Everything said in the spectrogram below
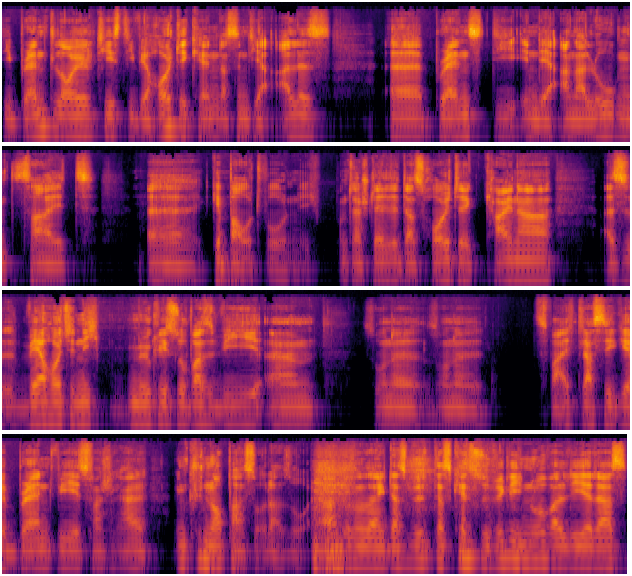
die Brand Loyalties, die wir heute kennen, das sind ja alles äh, Brands, die in der analogen Zeit äh, gebaut wurden. Ich unterstelle, dass heute keiner, also wäre heute nicht möglich, sowas wie ähm, so eine, so eine zweitklassige Brand wie jetzt zum Beispiel ein Knoppers oder so. Ja? Das, das, kennst du wirklich nur, weil dir das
